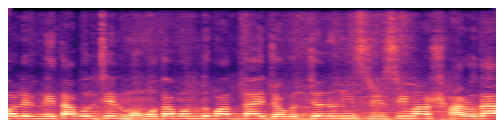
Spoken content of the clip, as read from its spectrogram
দলের নেতা বলছেন মমতা বন্দ্যোপাধ্যায়, জগজ্জননী শ্রী শ্রীমা শারদা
